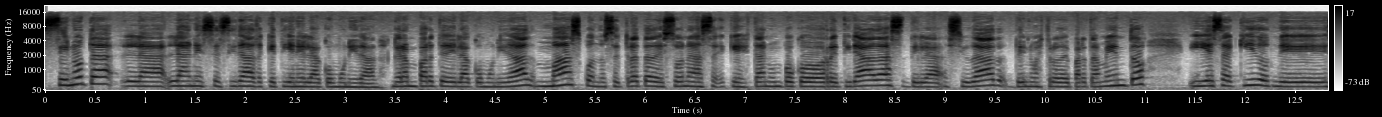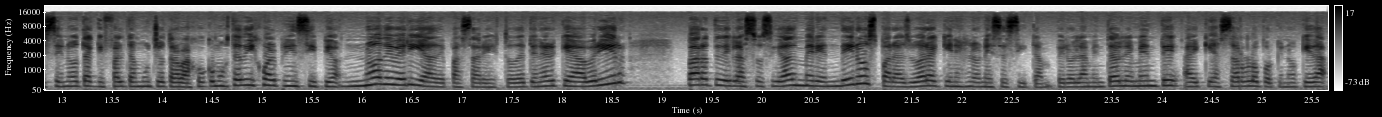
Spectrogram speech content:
se nota la, necesidad que tiene la comunidad, gran parte de la comunidad, más cuando se trata de zonas que están un poco retiradas de la ciudad, de nuestro departamento, y es aquí donde se nota que falta mucho trabajo. Como usted dijo al principio, no debería de pasar esto, de tener que abrir parte de la sociedad merenderos para ayudar a quienes lo necesitan, pero lamentablemente hay que hacerlo porque no queda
